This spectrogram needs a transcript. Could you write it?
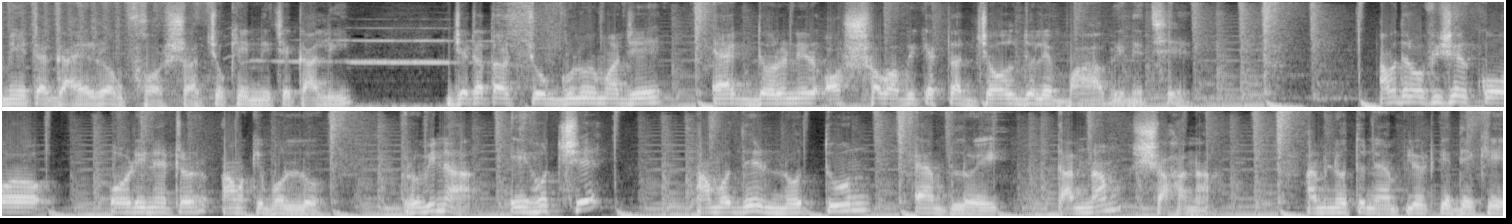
মেয়েটা গায়ের রং ফর্সা, চোখের নিচে কালি, যেটা তার চোখগুলোর মাঝে এক ধরনের অস্বাভাবিক একটা জল জলে ভাব এনেছে। আমাদের অফিসের কোঅর্ডিনেটর আমাকে বলল, রবিনা, এ হচ্ছে আমাদের নতুন এমপ্লয়ি, তার নাম শাহানা। আমি নতুন এমপ্লয়েডকে দেখে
